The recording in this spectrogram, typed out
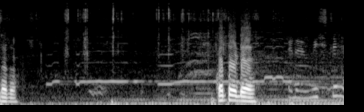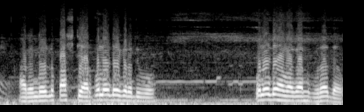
ধরো কত এটা? আর এটা হলো পাঁচটি আর পনেরো টাকা করে দিব। পনেরো টাকা আমার গান ঘুরা দাও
